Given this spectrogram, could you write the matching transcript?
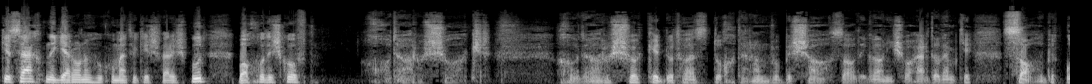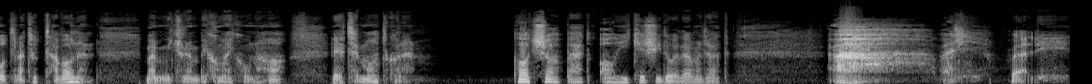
که سخت نگران حکومت کشورش بود با خودش گفت خدا رو شکر خدا رو شکر که دوتا از دخترام رو به شاهزادگانی شوهر دادم که صاحب قدرت و توانن. من می‌تونم به کمک اونها اعتماد کنم. پادشاه بعد آهی کشید و ادامه داد. آه ولی ولی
